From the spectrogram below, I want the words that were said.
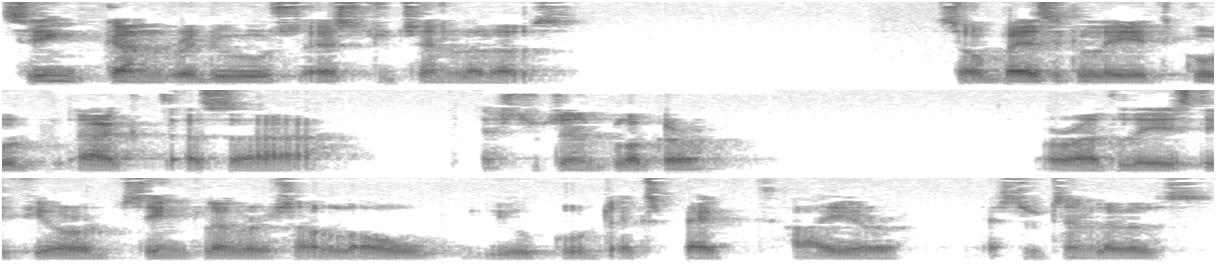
zinc can reduce estrogen levels. So basically, it could act as a estrogen blocker, or at least if your zinc levels are low, you could expect higher estrogen levels.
